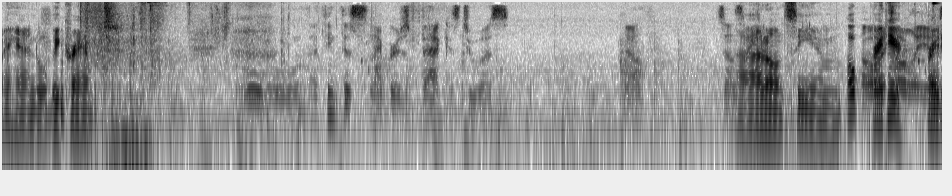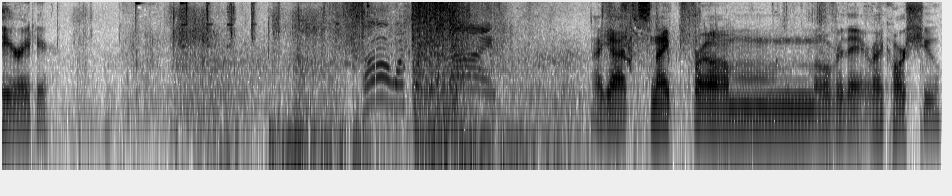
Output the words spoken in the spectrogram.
My hand will be cramped. Oh, I think the sniper's back is to us. No? Sounds I like. don't see him. Oh, Oh, right here, totally right is. here, right here. 129! I got sniped from over there, like horseshoe.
